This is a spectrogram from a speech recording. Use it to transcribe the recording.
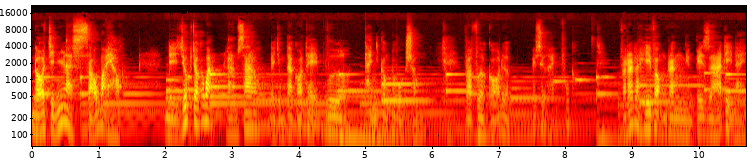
Đó chính là 6 bài học để giúp cho các bạn làm sao để chúng ta có thể vừa thành công trong cuộc sống và vừa có được cái sự hạnh phúc. Và rất là hy vọng rằng những cái giá trị này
